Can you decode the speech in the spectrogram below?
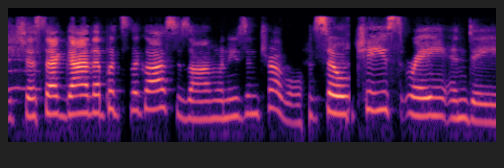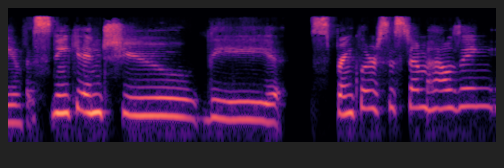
it's just that guy that puts the glasses on when he's in trouble. So Chase, Ray, and Dave sneak into the sprinkler system housing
